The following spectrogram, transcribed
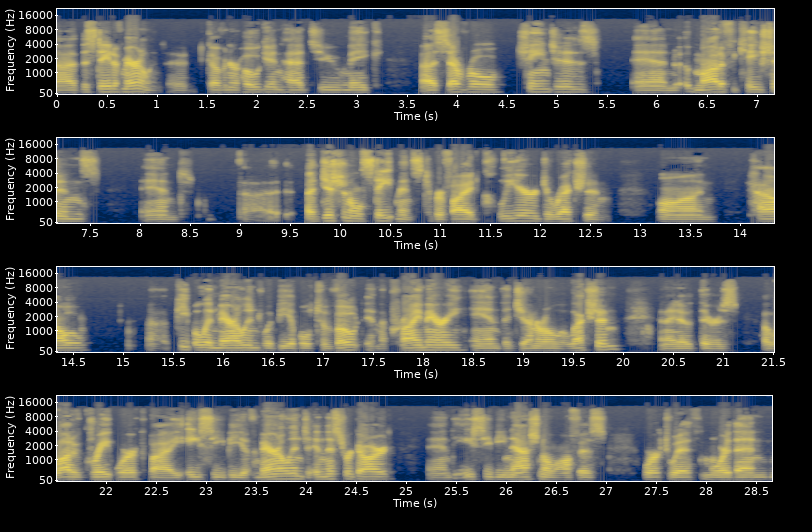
uh, the state of Maryland. Uh, Governor Hogan had to make uh, several changes and modifications and uh, additional statements to provide clear direction on how uh, people in Maryland would be able to vote in the primary and the general election. And I know there's a lot of great work by ACB of Maryland in this regard, and the ACB National Office worked with more than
